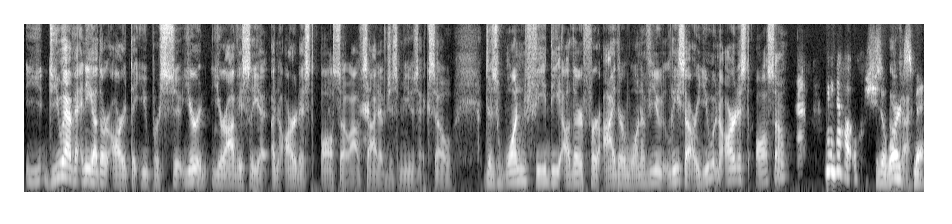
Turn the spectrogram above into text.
You, do you have any other art that you pursue? You're you're obviously a, an artist also outside of just music. So, does one feed the other for either one of you? Lisa, are you an artist also? No, She's a wordsmith.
